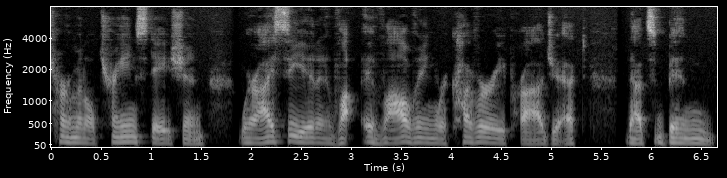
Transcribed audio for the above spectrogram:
Terminal train station, where I see an evol- evolving recovery project that's been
